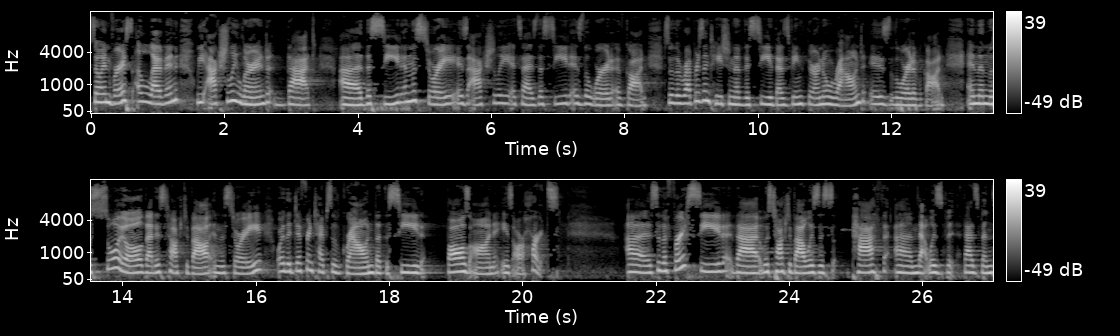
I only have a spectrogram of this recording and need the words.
So in verse 11, we actually learned that uh, the seed in the story is actually, it says, the seed is the word of God. So the representation of the seed that is being thrown around is the word of God. And then the soil that is talked about in the story, or the different types of ground that the seed falls on, is our hearts. Uh, so the first seed that was talked about was this path um, that was that's been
